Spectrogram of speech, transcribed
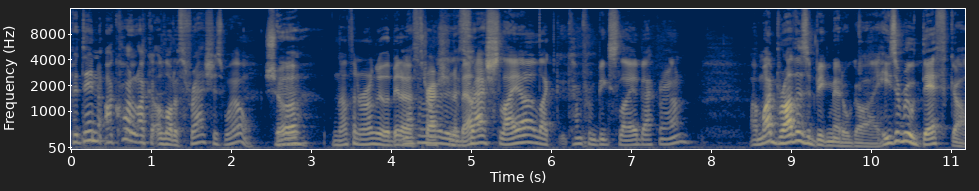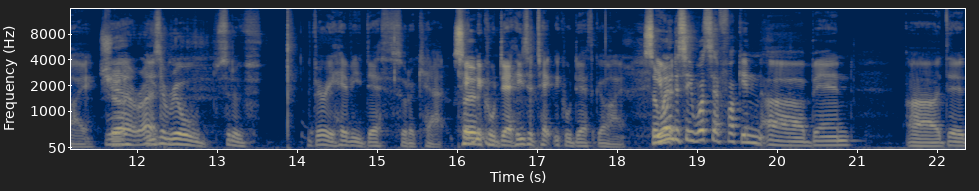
but then I quite like a lot of thrash as well. Sure. Nothing wrong with a bit of Nothing wrong thrashing with about. Thrash Slayer, like come from big Slayer background. Uh, my brother's a big metal guy. He's a real death guy. Yeah, right. He's a real sort of very heavy death sort of cat. So- technical death. He's a technical death guy. So you wait- went to see what's that fucking uh, band? Uh, they're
